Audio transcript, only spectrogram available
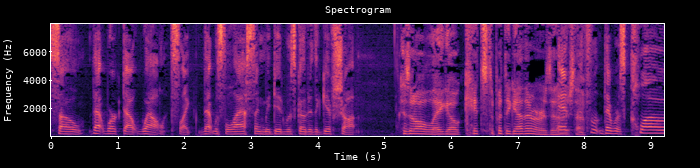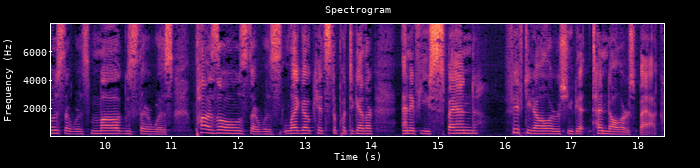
So that worked out well. It's like that was the last thing we did was go to the gift shop. Is it all Lego kits to put together, or is it other It- stuff? there was clothes, there was mugs, there was puzzles, there was Lego kits to put together. And if you spend fifty dollars, you get ten dollars back.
